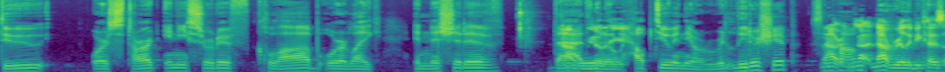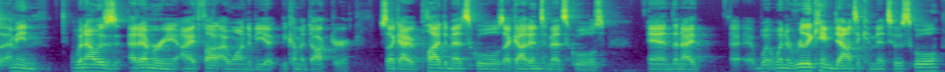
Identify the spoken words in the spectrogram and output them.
do or start any sort of club or like initiative that really. you know, helped you in your leadership? Not, not, not really, because I mean, when I was at Emory, I thought I wanted to be a, become a doctor. So like I applied to med schools, I got into med schools, and then I uh, when it really came down to commit to a school,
